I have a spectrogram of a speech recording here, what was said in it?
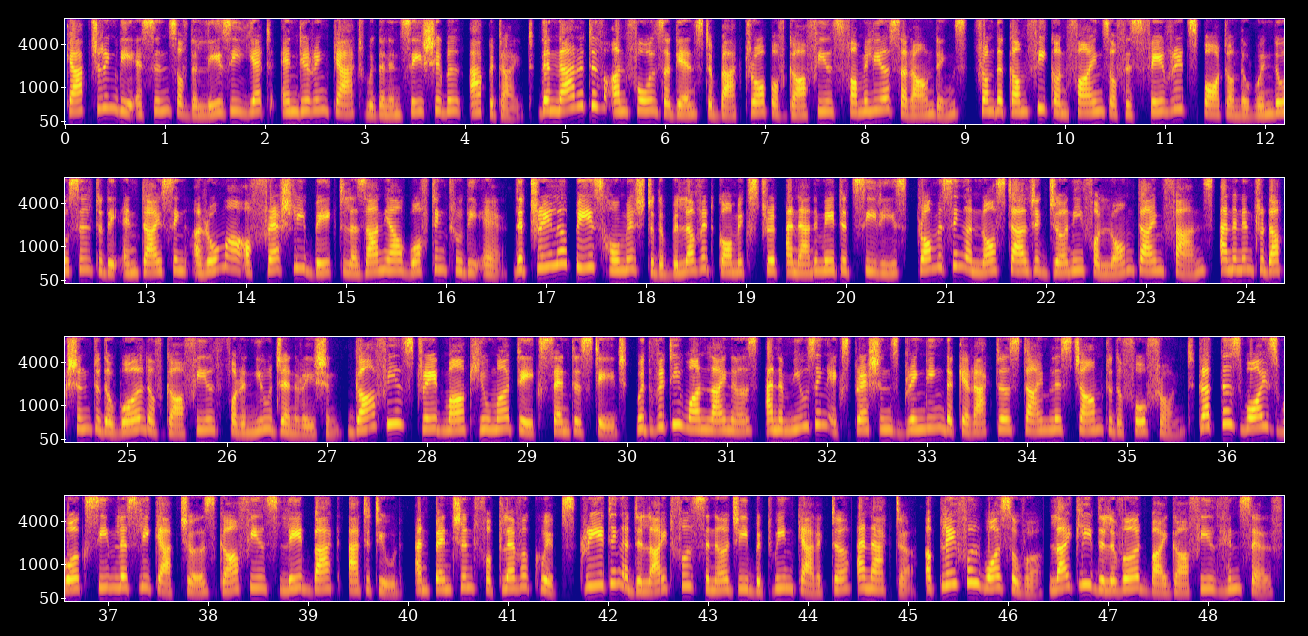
capturing the essence of the lazy yet endearing cat with an insatiable appetite. The narrative unfolds against a backdrop of Garfield's familiar surroundings, from the comfy confines of his favorite spot on the windowsill to the enticing aroma of freshly baked lasagna wafting through the air. The trailer pays homage to the beloved comic strip and animated series, promising a nostalgic journey for longtime fans and an introduction to the world of Garfield for a new generation. Garfield's trademark humor takes center stage, with witty one-liners and amusing expressions bringing the character's timeless charm to the forefront. Pratt's voice work seamlessly captures Garfield's laid-back attitude and penchant for clever quips, creating a delightful synergy between character and actor. A playful voiceover, likely delivered by Garfield himself,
